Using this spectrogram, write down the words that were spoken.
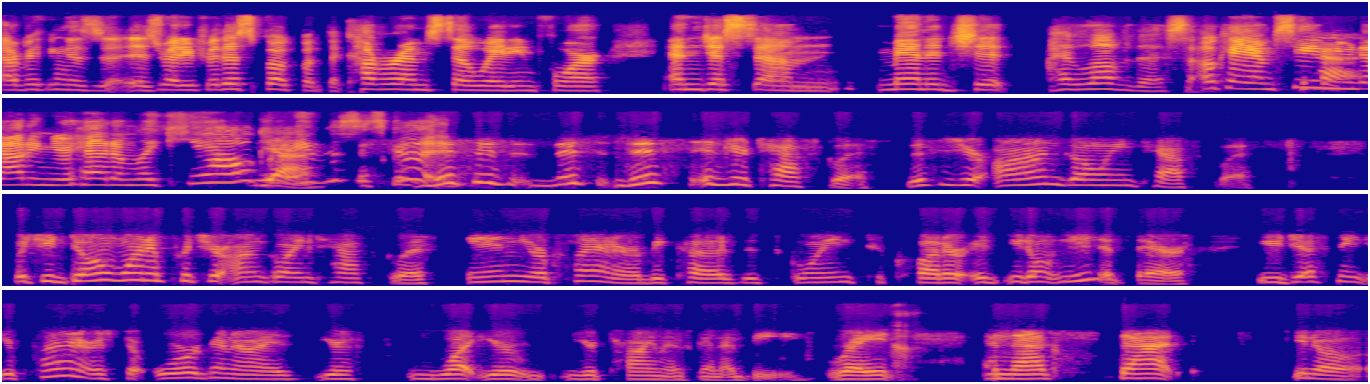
everything is is ready for this book but the cover i'm still waiting for and just um manage it. I love this. Okay i'm seeing yeah. you nodding your head. I'm like yeah okay yeah. this is good. this is this this is your task list. This is your ongoing task list. But you don't want to put your ongoing task list in your planner because it's going to clutter it, you don't need it there. You just need your planners to organize your what your your time is going to be right? Yeah. and that's that you know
